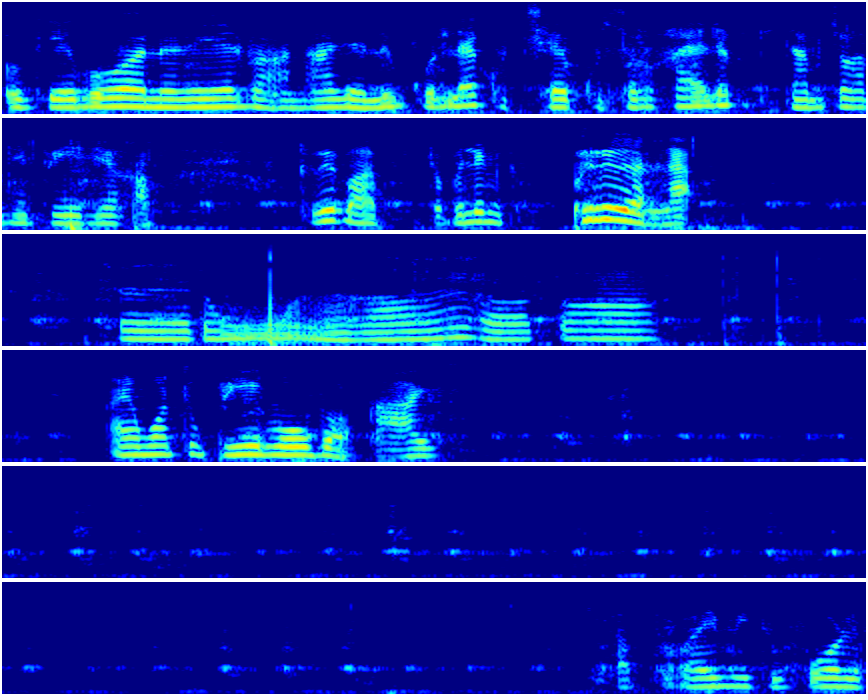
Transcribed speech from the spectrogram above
โอเคเพราะว่าในนี้ฝากนะอย่าลืมกดไลค์กดแชร์กด subscribe แล้วก็ติดตามจองทีพีด้วยครับคือไม่บอกจะไปเล่นกับเพื่อนละเธอต้องร้องขอต่อ I want to play Roblox guys subscribe me to follow และ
